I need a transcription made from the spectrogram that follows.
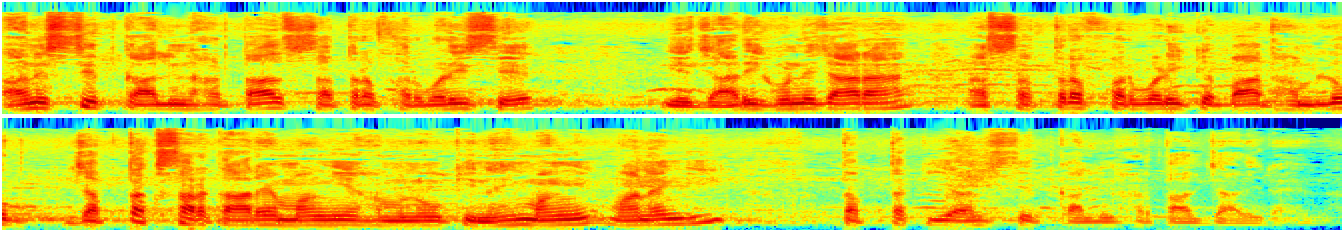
अनिश्चितकालीन हड़ताल 17 फरवरी से ये जारी होने जा रहा है। और 17 फरवरी के बाद हम लोग जब तक सरकारें मांगे, हम लोगों की नहीं मांगे, मानेंगी, तब तक ये अनिश्चितकालीन हड़ताल जारी रहेगा।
